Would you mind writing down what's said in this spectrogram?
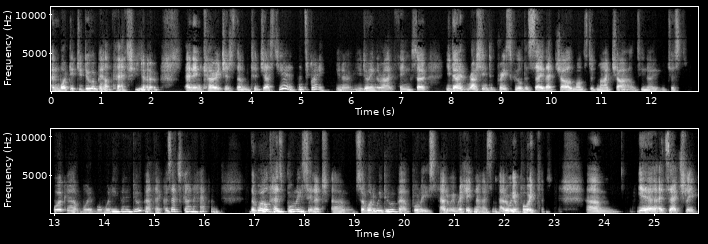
and what did you do about that? You know, and encourages them to just, yeah, that's great. You know, you're doing the right thing. So you don't rush into preschool to say that child monstered my child. You know, you just work out what, well, what are you going to do about that? Because that's going to happen. The world has bullies in it. Um, so what do we do about bullies? How do we recognize them? How do we avoid them? Um, yeah, it's actually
